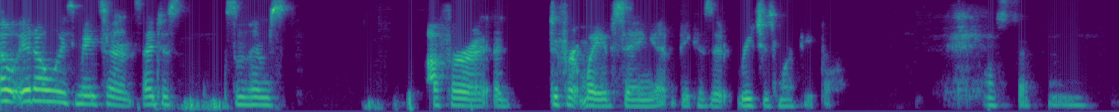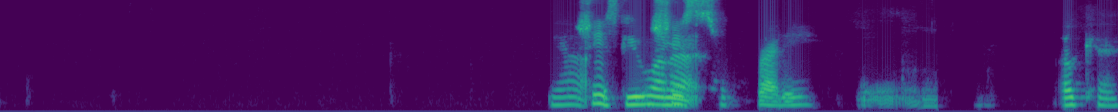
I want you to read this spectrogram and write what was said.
Oh, it always made sense. I just sometimes offer a, a different way of saying it because it reaches more people. Most definitely. Yeah, she's, if you want to, ready. Okay.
